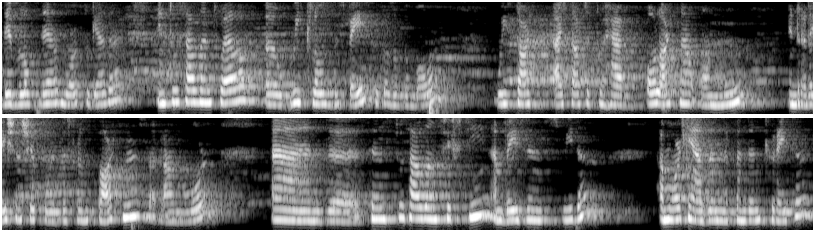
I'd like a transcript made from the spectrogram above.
develop their work together. In 2012, uh, we closed the space because of the war. We start, I started to have All Art Now on Move in relationship with different partners around the world. And uh, since 2015, I'm based in Sweden I'm working as an independent curator,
